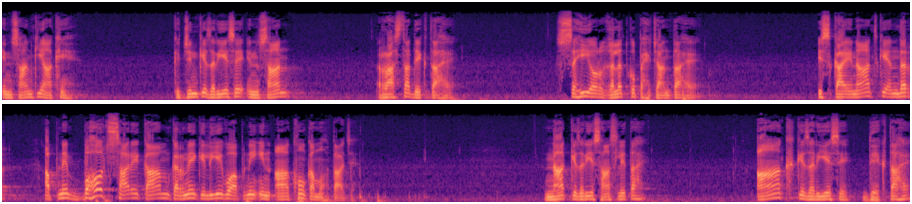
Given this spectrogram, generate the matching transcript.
انسان کی آنکھیں ہیں۔ کہ جن کے ذریعے سے انسان راستہ دیکھتا ہے۔ صحیح اور غلط کو پہچانتا ہے، اس کائنات کے اندر اپنے بہت سارے کام کرنے کے لیے وہ اپنی ان آنکھوں کا محتاج ہے۔ ناک کے ذریعے سانس لیتا ہے، آنکھ کے ذریعے سے دیکھتا ہے،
